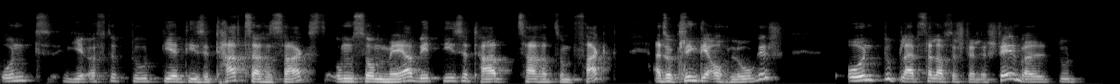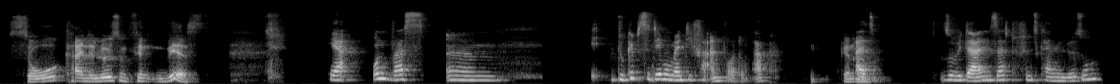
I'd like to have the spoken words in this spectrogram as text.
und je öfter du dir diese Tatsache sagst, umso mehr wird diese Tatsache zum Fakt. Also klingt ja auch logisch. Und du bleibst halt auf der Stelle stehen, weil du so keine Lösung finden wirst. Ja, und was, ähm, du gibst in dem Moment die Verantwortung ab. Genau. Also, so wie Daniel sagt, du findest keine Lösung.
